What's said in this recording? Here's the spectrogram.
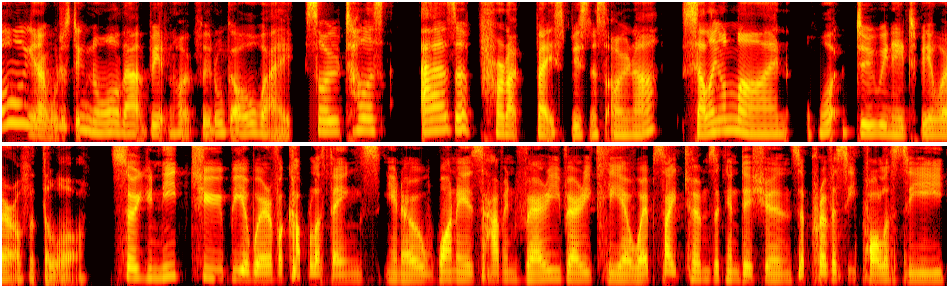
oh, you know, we'll just ignore that bit and hopefully it'll go away. So tell us, as a product based business owner selling online, what do we need to be aware of with the law? So you need to be aware of a couple of things. You know, one is having very, very clear website terms and conditions, a privacy policy,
